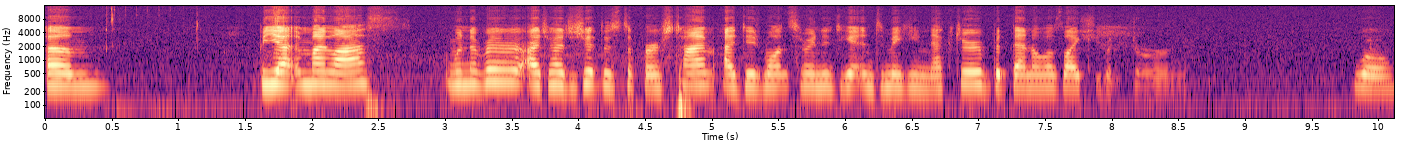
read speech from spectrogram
Um. But yeah, in my last, whenever I tried to shoot this the first time, I did want Serena to get into making nectar, but then I was like, whoa.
